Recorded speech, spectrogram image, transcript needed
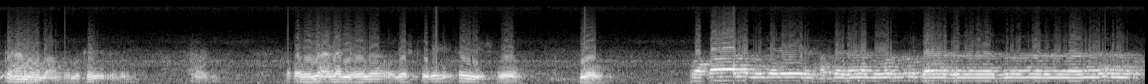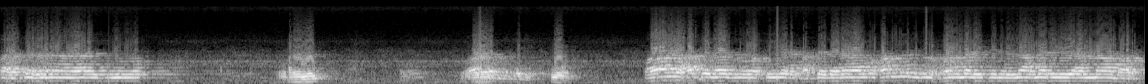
اتهمه بعضهم. بكذب وقول المعمري هنا واليشكري تمييز. نعم. وقال ابن جرير حدثنا ابن كذاب حدثنا ابن؟ قال نعم. حدثنا ابن وكيع حدثنا محمد بن حميد بن المعمري عن معمر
